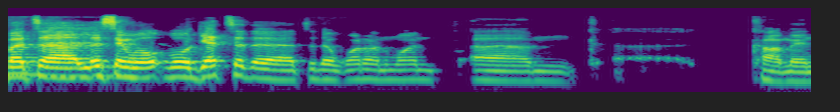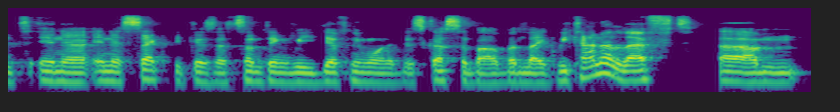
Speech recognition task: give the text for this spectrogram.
but uh, listen, we'll we'll get to the to the one on one um uh, comment in a in a sec because that's something we definitely want to discuss about. But like we kind of left um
